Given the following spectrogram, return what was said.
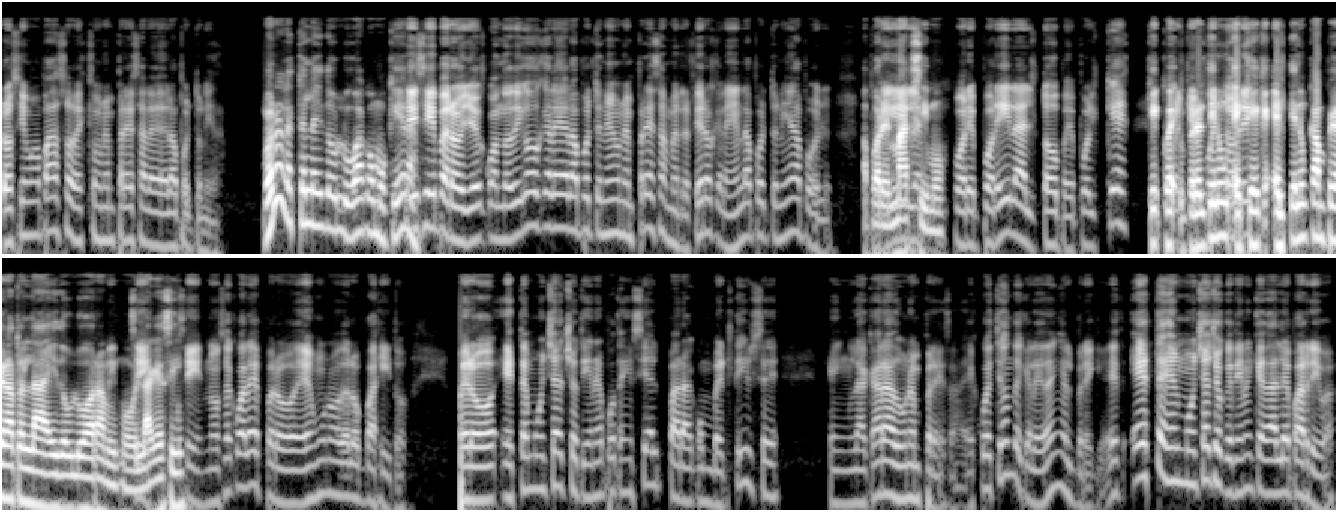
próximo paso es que una empresa le dé la oportunidad. Bueno, él está en la IWA como quiera. Sí, sí, pero yo cuando digo que le dé la oportunidad a una empresa, me refiero a que le den la oportunidad por... Ah, por, el máximo. Por, por, ir al tope. ¿Por qué? pero él tiene, un, él tiene un campeonato en la IWA ahora mismo, ¿verdad que sí? Sí, no sé cuál es, pero es uno de los bajitos. Pero este muchacho tiene potencial para convertirse en la cara de una empresa. Es cuestión de que le den el break. Este es el muchacho que tienen que darle para arriba.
